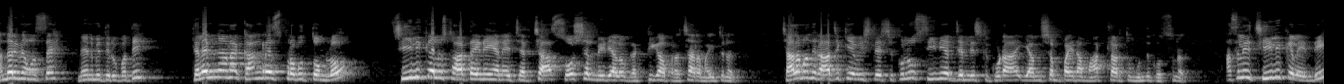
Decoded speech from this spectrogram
అందరికీ నమస్తే నేను మీ తిరుపతి. తెలంగాణ కాంగ్రెస్ ప్రభుత్వంలో చీలికలు స్టార్ట్ అయినాయి అనే చర్చ సోషల్ మీడియాలో గట్టిగా ప్రచారం అవుతున్నది. చాలా మంది రాజకీయ విశ్లేషకులు సీనియర్ జర్నలిస్టులు కూడా ఈ అంశం పైన మాట్లాడుతూ ముందుకు వస్తున్నారు. అసలు ఈ చీలికలేంది?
